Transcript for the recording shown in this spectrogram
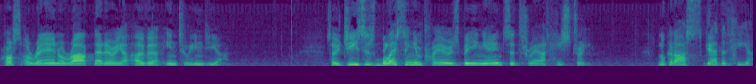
across Iran, Iraq, that area, over into India. So Jesus' blessing and prayer is being answered throughout history. Look at us gathered here.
